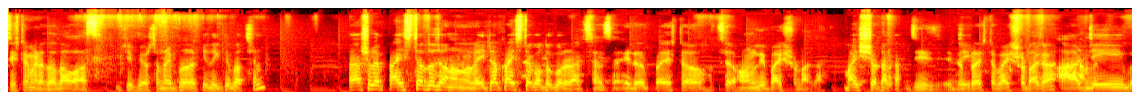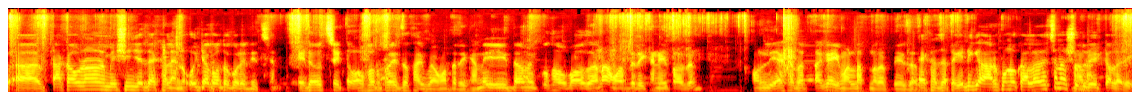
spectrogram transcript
সিস্টেম এটাতে দেওয়া আছে। জি ভিউয়ার্স আমরা এই প্রোডাক্টটি দেখতে পাচ্ছেন? আসলে প্রাইসটা তো জানানো না এটা প্রাইসটা কত করে রাখছে? আচ্ছা এটার প্রাইসটা হচ্ছে অনলি বাইশশো টাকা। বাইশশো টাকা। জি জি এটার। প্রাইসটা বাইশশো টাকা। আর যে টাকা উড়ানোর মেশিন যে দেখালেন ওইটা কত করে দিচ্ছেন? এটা হচ্ছে একটা অফার প্রাইসে থাকবে আমাদের এখানে। এই দামে কোথাও পাওয়া যায় না আমাদের এখানেই পাবেন। অনলি এক হাজার টাকা এই মালটা আপনারা পেয়ে যাবেন। এক হাজার টাকা। এটা কি আর কোনো কালার আছে না শুধু। রেড কালারই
